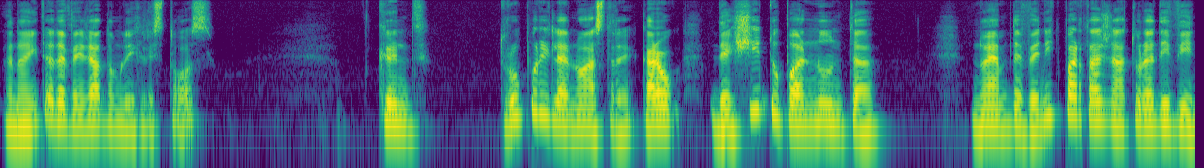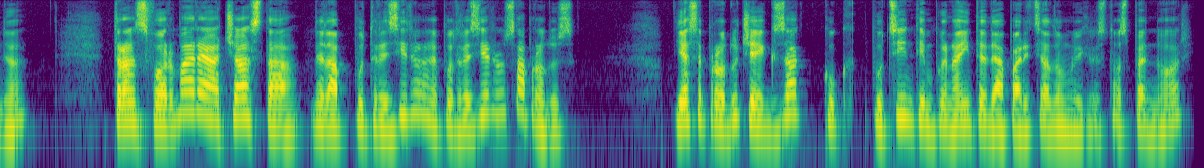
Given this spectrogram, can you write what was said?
înainte de venirea Domnului Hristos, când trupurile noastre, care, deși după nuntă, noi am devenit părtași de natură divină, transformarea aceasta de la putrezire la neputrezire nu s-a produs. Ea se produce exact cu puțin timp înainte de apariția Domnului Hristos pe nori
